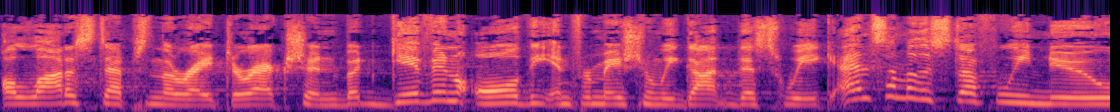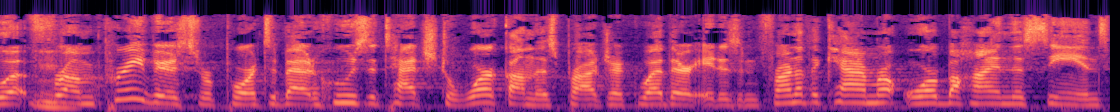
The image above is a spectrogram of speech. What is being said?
a lot of steps in the right direction, but given all the information we got this week and some of the stuff we knew Mm. from previous reports about who's attached to work on this project, whether it is in front of the camera or behind the scenes,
